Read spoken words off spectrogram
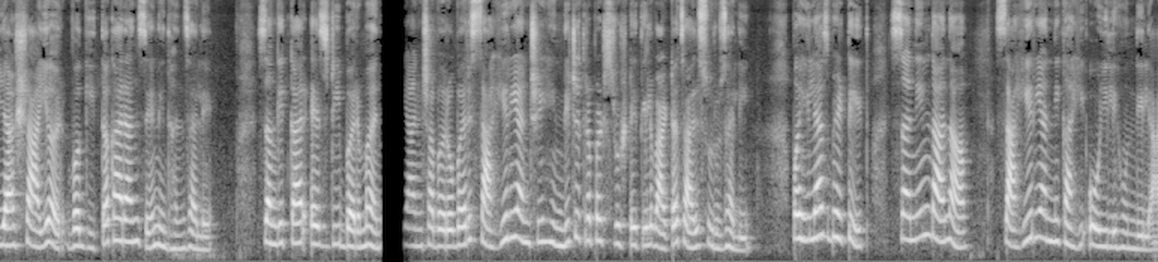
या शायर व गीतकारांचे निधन झाले. संगीतकार एस डी बर्मन यांच्याबरोबर साहिर यांची हिंदी चित्रपटसृष्टीतील वाटचाल सुरू झाली. पहिल्याच भेटीत सनिंदाना साहिर यांनी काही ओळी लिहून दिल्या.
